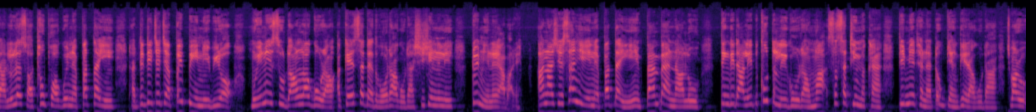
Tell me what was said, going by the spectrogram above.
ဒါလွတ်လပ်စွာထုတ်ဖော်ခွင့်နဲ့ပတ်သက်ရင်ဒါတိတိကျကျပိတ်ပင်နေပြီးတော့မွေးနေ့ဆူတောင်းလောက်ကိုတောင်အကဲဆက်တဲ့သဘောထားကိုဒါရှင်းရှင်းလင်းလင်းတွေ့မြင်လဲရပါတယ်အာနာရှင်စန့်ကျင်ရေးနဲ့ပတ်သက်ရင်ပန်းပန်နာလို့တ င်ဂီတာလေးတစ်ခုတလေကိုတောင်မှဆက်ဆက်ထိမခံပြင်းပြင်းထန်ထန်တုံ့ပြန်ခဲ့တာကိုဒါကျမတို့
